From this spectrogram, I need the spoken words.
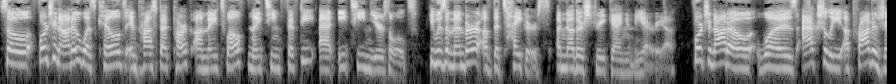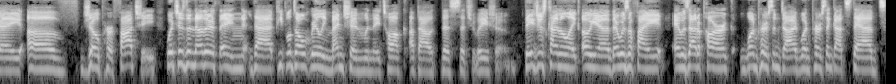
So, Fortunato was killed in Prospect Park on May 12, 1950, at 18 years old. He was a member of the Tigers, another street gang in the area. Fortunato was actually a protege of Joe Profaci, which is another thing that people don't really mention when they talk about this situation. They just kind of like, oh yeah, there was a fight. It was at a park. One person died. One person got stabbed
